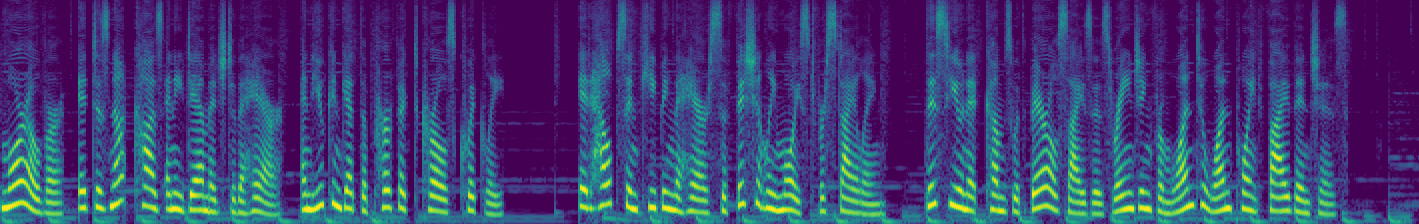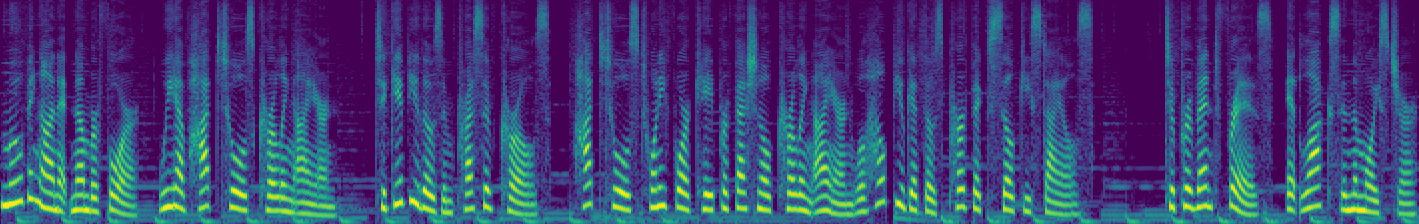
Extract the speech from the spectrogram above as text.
Moreover, it does not cause any damage to the hair, and you can get the perfect curls quickly, it helps in keeping the hair sufficiently moist for styling. This unit comes with barrel sizes ranging from 1 to 1.5 inches. Moving on at number 4, we have Hot Tools Curling Iron. To give you those impressive curls, Hot Tools 24K Professional Curling Iron will help you get those perfect silky styles. To prevent frizz, it locks in the moisture.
